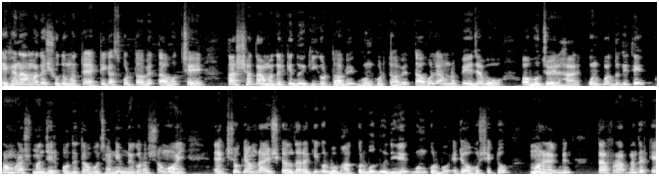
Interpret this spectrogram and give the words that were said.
এখানে আমাদের শুধুমাত্র একটি কাজ করতে হবে, তা হচ্ছে তার সাথে আমাদেরকে দুই কি করতে হবে? গুণ করতে হবে। তাহলে আমরা পেয়ে যাব অবচয়ের হার। কোন পদ্ধতিতে? ক্রমহ্রাসমান যে পদ্ধতিতে অবচয় নির্ণয় করার সময় একশোকে আমরা আয়ুষ্কাল দ্বারা কি করব? ভাগ করব, দুই দিয়ে গুণ করব। এটি অবশ্যই একটু মনে রাখবেন। তারপর আপনাদেরকে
